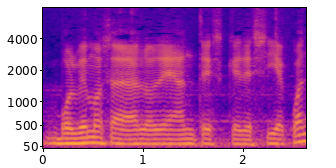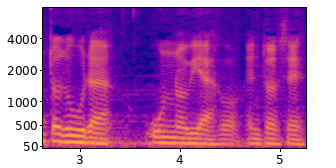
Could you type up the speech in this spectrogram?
volvemos a lo de antes que decía, ¿cuánto dura un noviazgo? Entonces,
